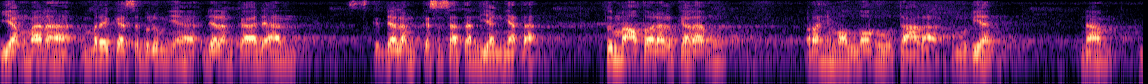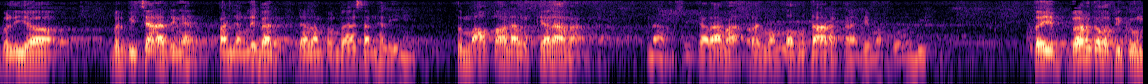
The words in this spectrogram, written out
Yang mana mereka sebelumnya dalam keadaan dalam kesesatan yang nyata. Thumma atala al-kalamu rahimallahu taala. Kemudian enam beliau berbicara dengan panjang lebar dalam pembahasan hal ini. Thumma atala al-kalama. Nah, ini kalama rahimallahu taala karena dia maf'ulun bih. Baik, barakallahu fikum.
